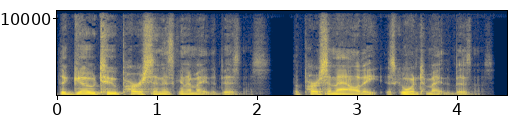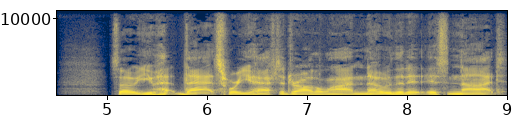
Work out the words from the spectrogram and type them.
The go to person is going to make the business. The personality is going to make the business. So you ha- that's where you have to draw the line. Know that it, it's not.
